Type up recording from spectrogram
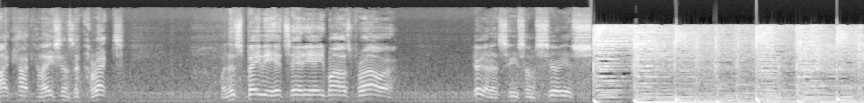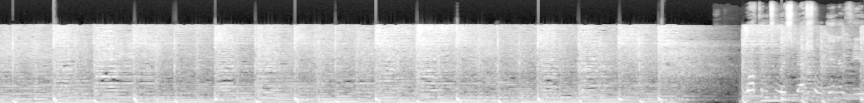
my calculations are correct, when this baby hits 88 miles per hour, you're gonna see some serious sh- Welcome to a special interview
